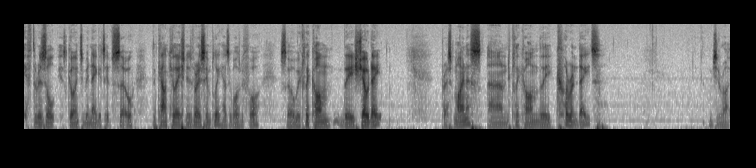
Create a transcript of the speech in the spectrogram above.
if the result is going to be negative. So the calculation is very simply as it was before. So we click on the show date, press minus, and click on the current date, which is right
